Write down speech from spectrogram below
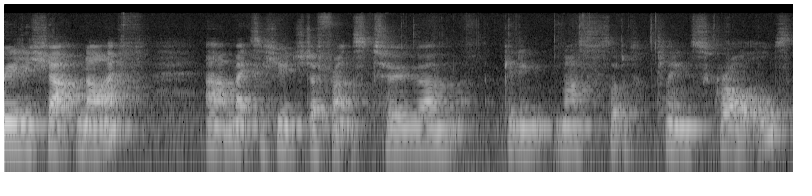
really sharp knife uh, makes a huge difference to um, getting nice sort of clean scrolls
